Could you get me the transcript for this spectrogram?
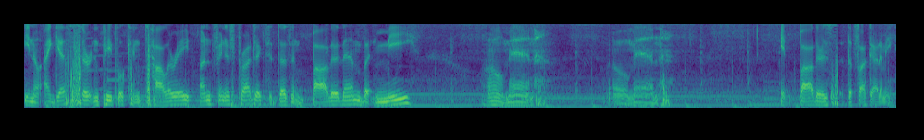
You know, I guess certain people can tolerate unfinished projects, it doesn't bother them, but me, oh man, oh man it bothers the fuck out of me.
